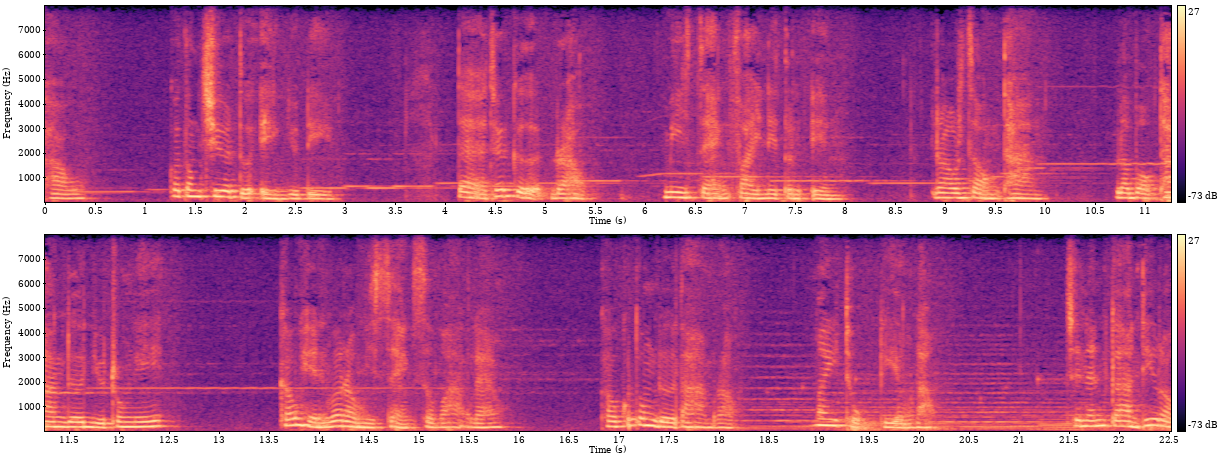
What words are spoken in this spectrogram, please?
เขาก็ต้องเชื่อตัวเองอยู่ดี แต่ถ้าเกิดเรามีแสงไฟในตนเอง เราส่องทาง เราบอกทางเดินอยู่ตรงนี้ เขาเห็นว่าเรามีแสงสว่างแล้ว เขาก็ต้องเดินตามเรา ไม่ถูกเทียงเรา ฉะนั้นการที่เรา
